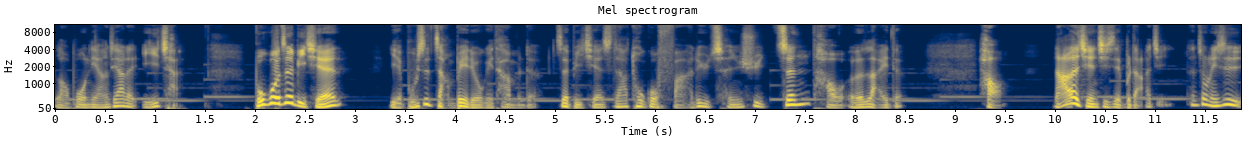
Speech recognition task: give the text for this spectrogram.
老婆娘家的遗产。不过这笔钱也不是长辈留给他们的，这笔钱是他透过法律程序征讨而来的。好，拿了钱其实也不打紧，但重点是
